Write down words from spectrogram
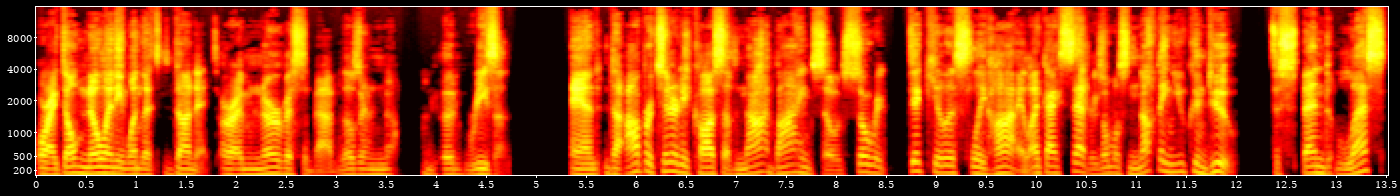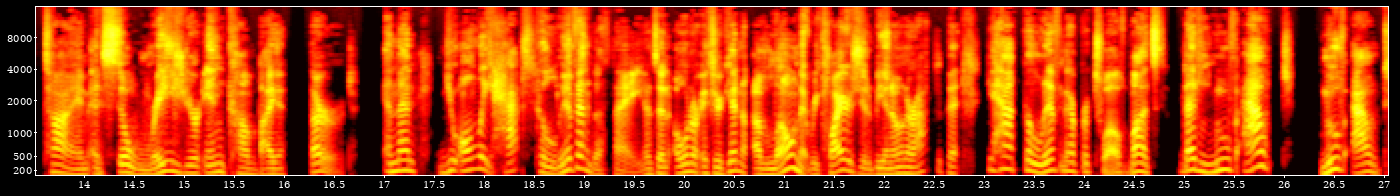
or I don't know anyone that's done it, or I'm nervous about it. Those are not good reasons. And the opportunity cost of not buying so so ridiculously high. Like I said, there's almost nothing you can do to spend less time and still raise your income by a third. And then you only have to live in the thing as an owner. If you're getting a loan that requires you to be an owner occupant, you have to live there for 12 months, then move out, move out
